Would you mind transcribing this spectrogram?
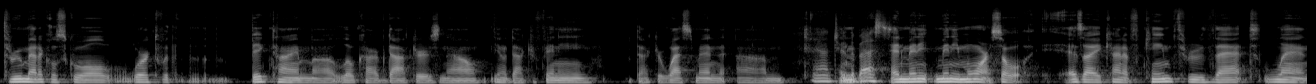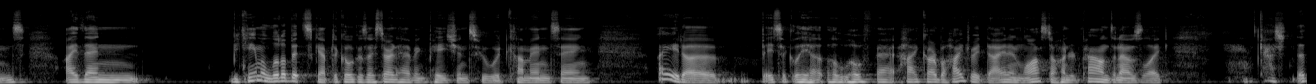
through medical school worked with big time uh, low carb doctors now. You know, Dr. Phinney, Dr. Westman. Um, yeah, two and, of the best. And many, many more. So as I kind of came through that lens, I then became a little bit skeptical because I started having patients who would come in saying, I ate a basically a, a low fat, high carbohydrate diet and lost 100 pounds. And I was like, gosh, that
